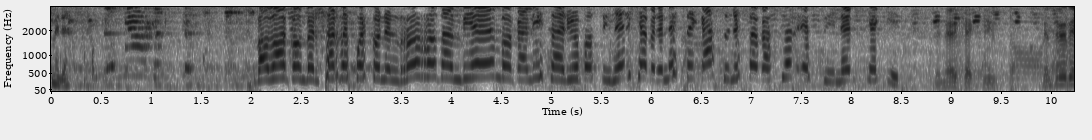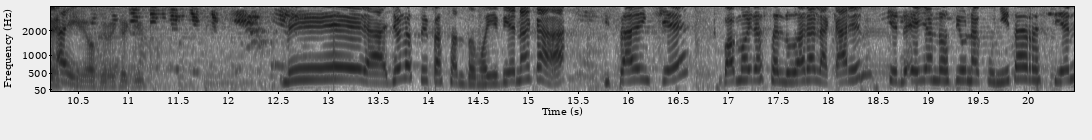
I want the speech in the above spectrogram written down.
Mira. Vamos a conversar después con el Rorro también, vocalista del grupo Sinergia, pero en este caso, en esta ocasión, es Sinergia Kids. Sinergia Kid. Qué entretenido, Sinergia Kid. Mira, yo lo estoy pasando muy bien acá. ¿Y saben qué? Vamos a ir a saludar a la Karen, que ella nos dio una cuñita recién,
